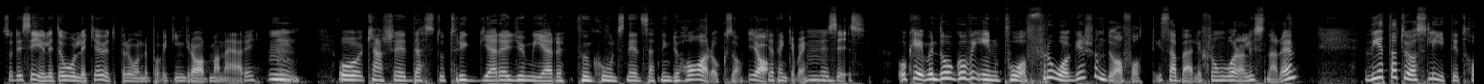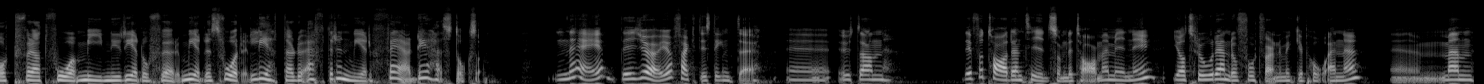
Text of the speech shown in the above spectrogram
Så det ser ju lite olika ut beroende på vilken grad man är i. Mm. Och kanske desto tryggare ju mer funktionsnedsättning du har också. Ja. Jag tänka mig. Mm. Precis. Okej, men då går vi in på frågor som du har fått Isabelle från våra lyssnare. Vet att du har slitit hårt för att få Mini redo för medelsvår. Letar du efter en mer färdig häst också? Nej, det gör jag faktiskt inte. Eh, utan det får ta den tid som det tar med Mini. Jag tror ändå fortfarande mycket på henne. Eh, men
